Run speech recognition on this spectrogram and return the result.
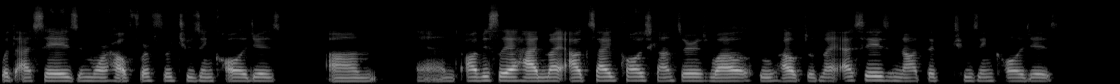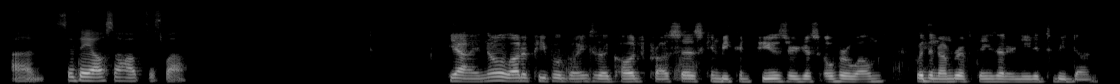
with essays and more help for for choosing colleges. Um, and obviously, I had my outside college counselor as well who helped with my essays and not the choosing colleges. Um, so they also helped as well. Yeah, I know a lot of people going through the college process can be confused or just overwhelmed with the number of things that are needed to be done.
